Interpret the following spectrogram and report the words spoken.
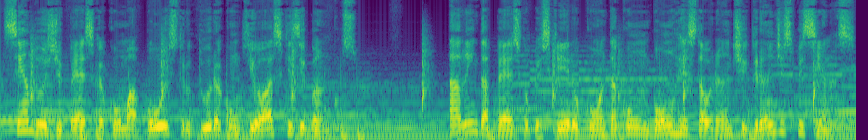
sendo os de pesca com uma boa estrutura com quiosques e bancos. Além da pesca, o pesqueiro conta com um bom restaurante e grandes piscinas.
